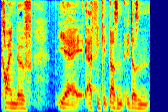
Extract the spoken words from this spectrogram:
kind of yeah i think it doesn't it doesn't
